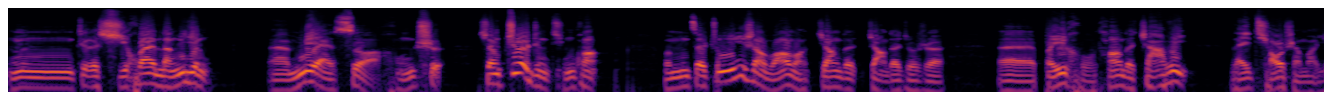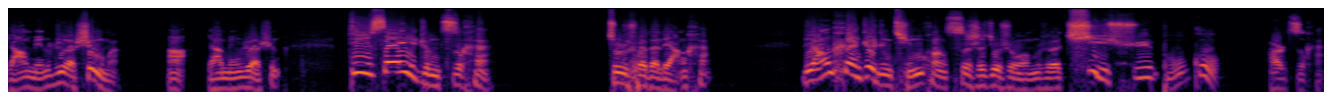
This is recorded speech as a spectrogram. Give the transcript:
嗯，这个喜欢冷饮，呃，面色红赤，像这种情况，我们在中医上往往讲的讲的就是，呃，白虎汤的加味来调什么阳明热盛嘛，啊，阳明热盛。第三一种自汗，就是说的凉汗，凉汗这种情况，事实就是我们说气虚不固而自汗。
